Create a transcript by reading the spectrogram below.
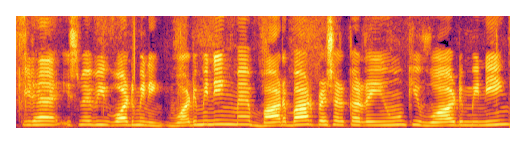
फिर है, इसमें भी वर्ड मीनिंग वर्ड मीनिंग मैं बार बार प्रेशर कर रही हूँ कि वर्ड मीनिंग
